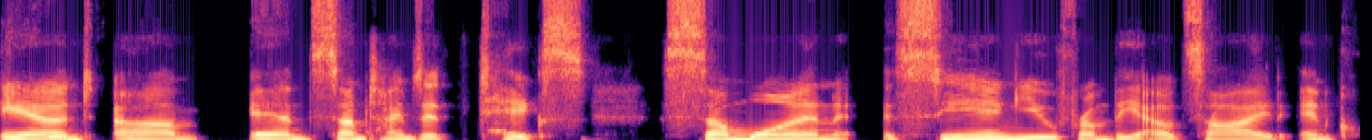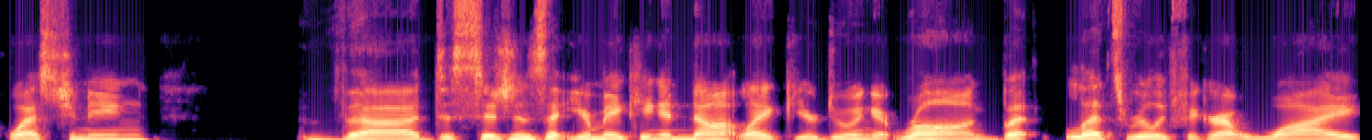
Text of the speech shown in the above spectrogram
and um, and sometimes it takes someone seeing you from the outside and questioning the decisions that you're making and not like you're doing it wrong but let's really figure out why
